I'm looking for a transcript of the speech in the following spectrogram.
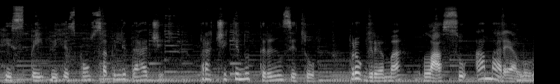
Respeito e responsabilidade. Pratique no trânsito. Programa Laço Amarelo.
